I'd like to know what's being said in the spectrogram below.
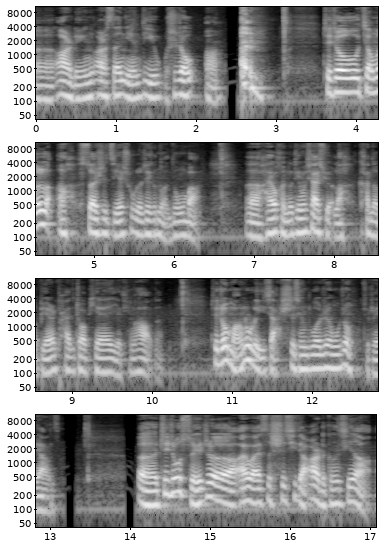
呃，二零二三年第五十周啊，这周降温了啊，算是结束了这个暖冬吧。呃，还有很多地方下雪了，看到别人拍的照片也挺好的。这周忙碌了一下，事情多任务重，就这样子。呃，这周随着 iOS 十七点二的更新啊，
